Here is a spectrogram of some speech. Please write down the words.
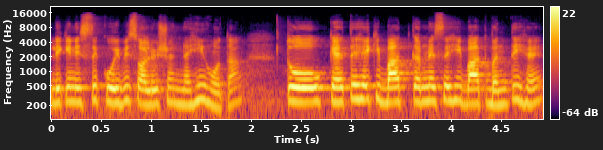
लेकिन इससे कोई भी सॉल्यूशन नहीं होता। तो कहते हैं कि बात करने से ही बात बनती है।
